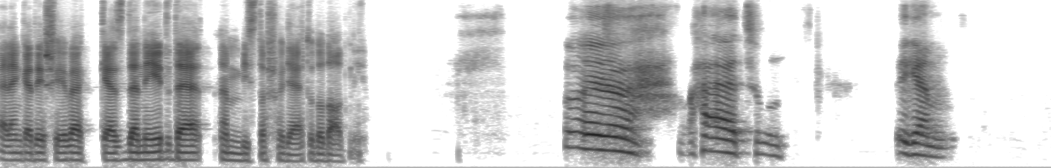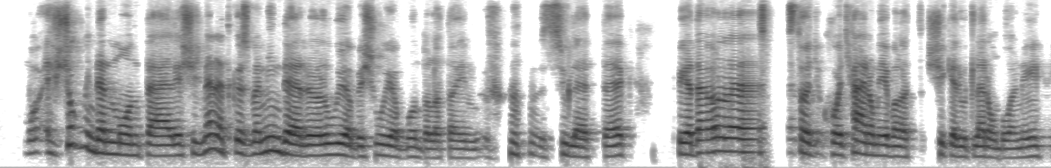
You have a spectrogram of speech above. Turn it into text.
elengedésével kezdenéd, de nem biztos, hogy el tudod adni. Hát igen. Sok mindent mondtál, és így menet közben mindenről újabb és újabb gondolataim születtek. Például ezt, hogy, hogy három év alatt sikerült lerombolni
